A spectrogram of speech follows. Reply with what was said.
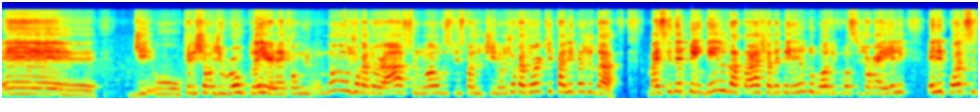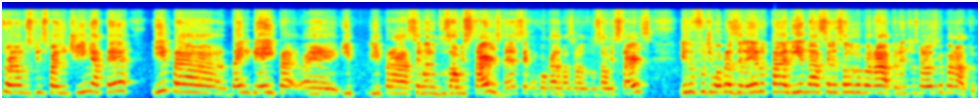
é, de o que eles chamam de role player, né? Que é um, não é um jogador astro, não é um dos principais do time, é um jogador que está ali para ajudar. Mas que dependendo da tática, dependendo do modo que você joga ele, ele pode se tornar um dos principais do time, até ir para da NBA para é, ir, ir para a semana dos All Stars, né? Ser convocado para a semana dos All Stars e no futebol brasileiro tá ali na seleção do campeonato, entre os melhores do campeonato.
